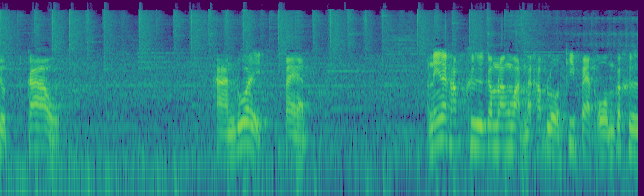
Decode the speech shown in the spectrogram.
23.9 หารด้วย 8อันนี้นะครับคือกำลังวัตต์นะครับโหลดที่ 8 โอห์มก็คือ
